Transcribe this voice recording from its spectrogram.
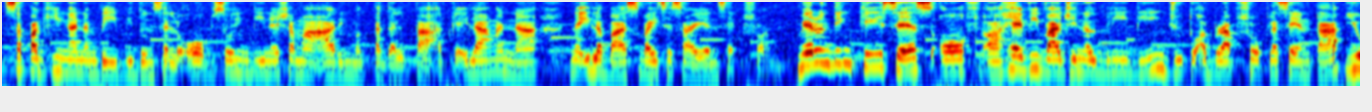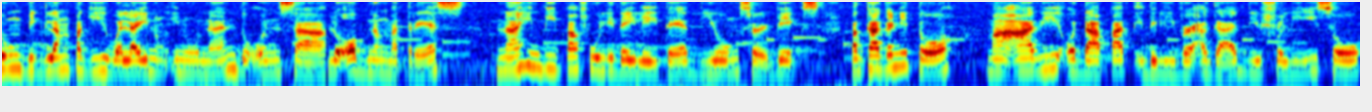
sa paghinga ng baby dun sa loob. So, hindi na siya maaaring magtagal pa at kailangan na nailabas by cesarean section. Meron ding cases of uh, heavy vaginal bleeding due to abruptio placenta, yung biglang paghihiwalay ng inunan doon sa loob ng matres na hindi pa fully dilated yung cervix. Pagka ganito, maaari o dapat i-deliver agad usually so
